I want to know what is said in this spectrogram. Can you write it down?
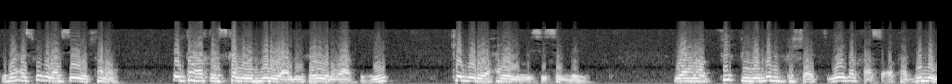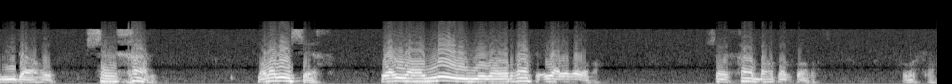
Laakiin waxaa isku khilaafsan yihi tano inta horta iska maydburiya cabdulkariim alraafici kadib waxa weeye weysaysan leeyahay waana fiqiga madhabka shaaficiye markaa socota haddii lagu yidhaaho shaykhaan labadii sheekh waa imaam leeri iyo imaam raaficiyaa laga wadaa. Shaykhaan ba haddaad ku aragto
